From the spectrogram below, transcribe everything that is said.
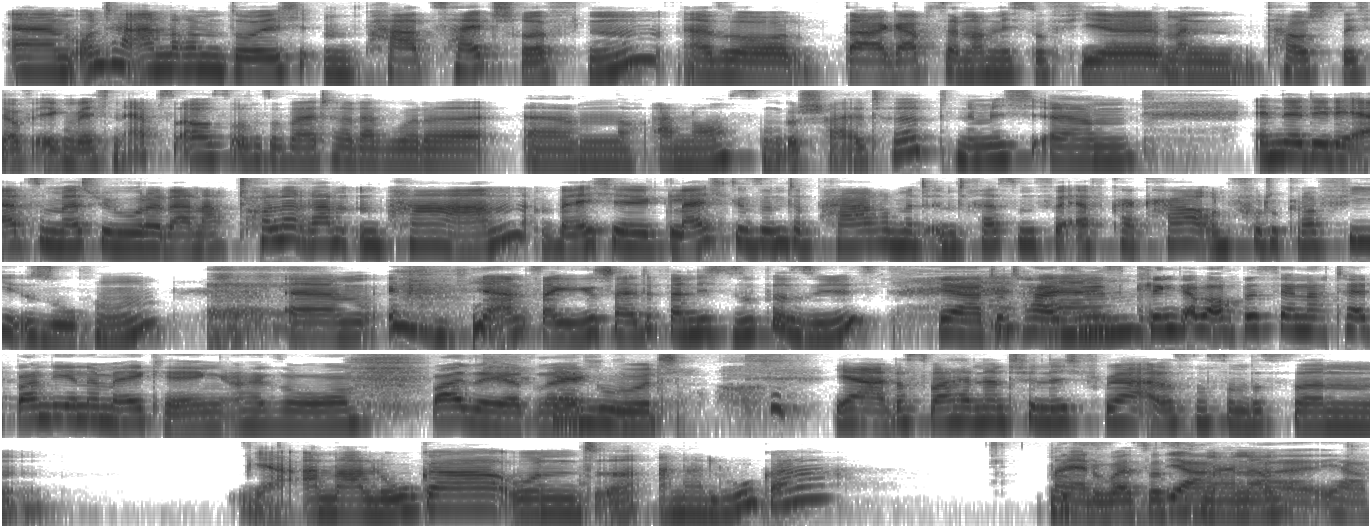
Ähm, unter anderem durch ein paar Zeitschriften. Also da gab es ja noch nicht so viel. Man tauscht sich auf irgendwelchen Apps aus und so weiter. Da wurde ähm, noch Annoncen geschaltet, nämlich ähm, in der DDR zum Beispiel wurde da nach toleranten Paaren, welche gleichgesinnte Paare mit Interessen für FKK und Fotografie suchen, ähm, die Anzeige geschaltet. Fand ich super süß. Ja, total ähm, süß. Klingt aber auch ein bisschen nach Ted Bundy in the Making. Also, weiß ich jetzt nicht. Ja, gut. Ja, das war halt natürlich früher alles noch so ein bisschen ja, analoger und äh, analoger? Naja, du weißt, was ja, ich meine. Äh, ja.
